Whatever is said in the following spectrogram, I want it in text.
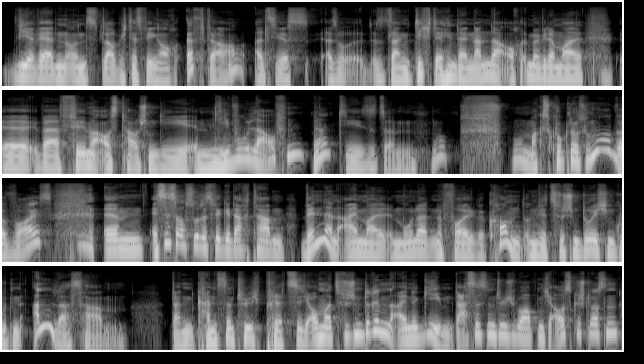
Wir werden uns, glaube ich, deswegen auch öfter, als wir es, also sozusagen dichter hintereinander auch immer wieder mal äh, über Filme austauschen, die im Livu laufen. Ne? Die sozusagen, oh, Max so, oh, wer weiß. Ähm, es ist auch so, dass wir gedacht haben, wenn dann einmal im Monat eine Folge kommt und wir zwischendurch einen guten Anlass haben, dann kann es natürlich plötzlich auch mal zwischendrin eine geben. Das ist natürlich überhaupt nicht ausgeschlossen,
